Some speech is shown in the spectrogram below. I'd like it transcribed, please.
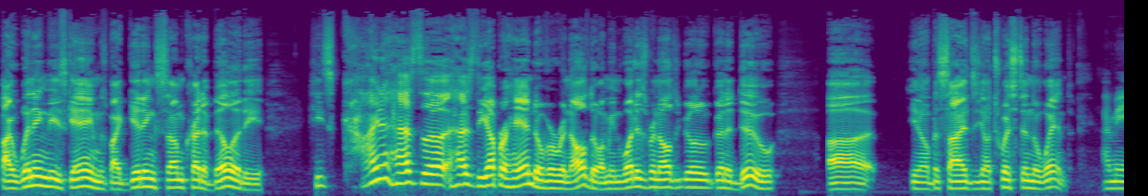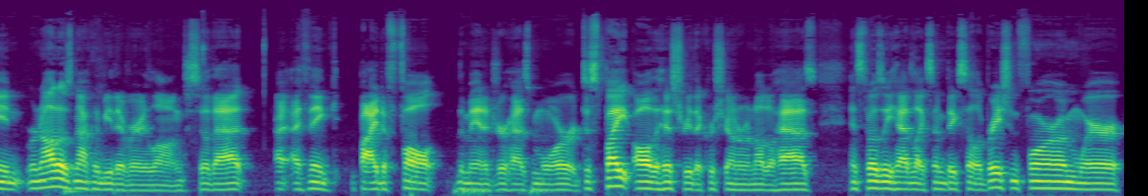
by winning these games, by getting some credibility, he's kind of has the has the upper hand over Ronaldo. I mean, what is Ronaldo going to do? Uh, you know, besides you know twist in the wind. I mean, Ronaldo's not going to be there very long, so that I, I, think by default the manager has more, despite all the history that Cristiano Ronaldo has, and supposedly had like some big celebration for him where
